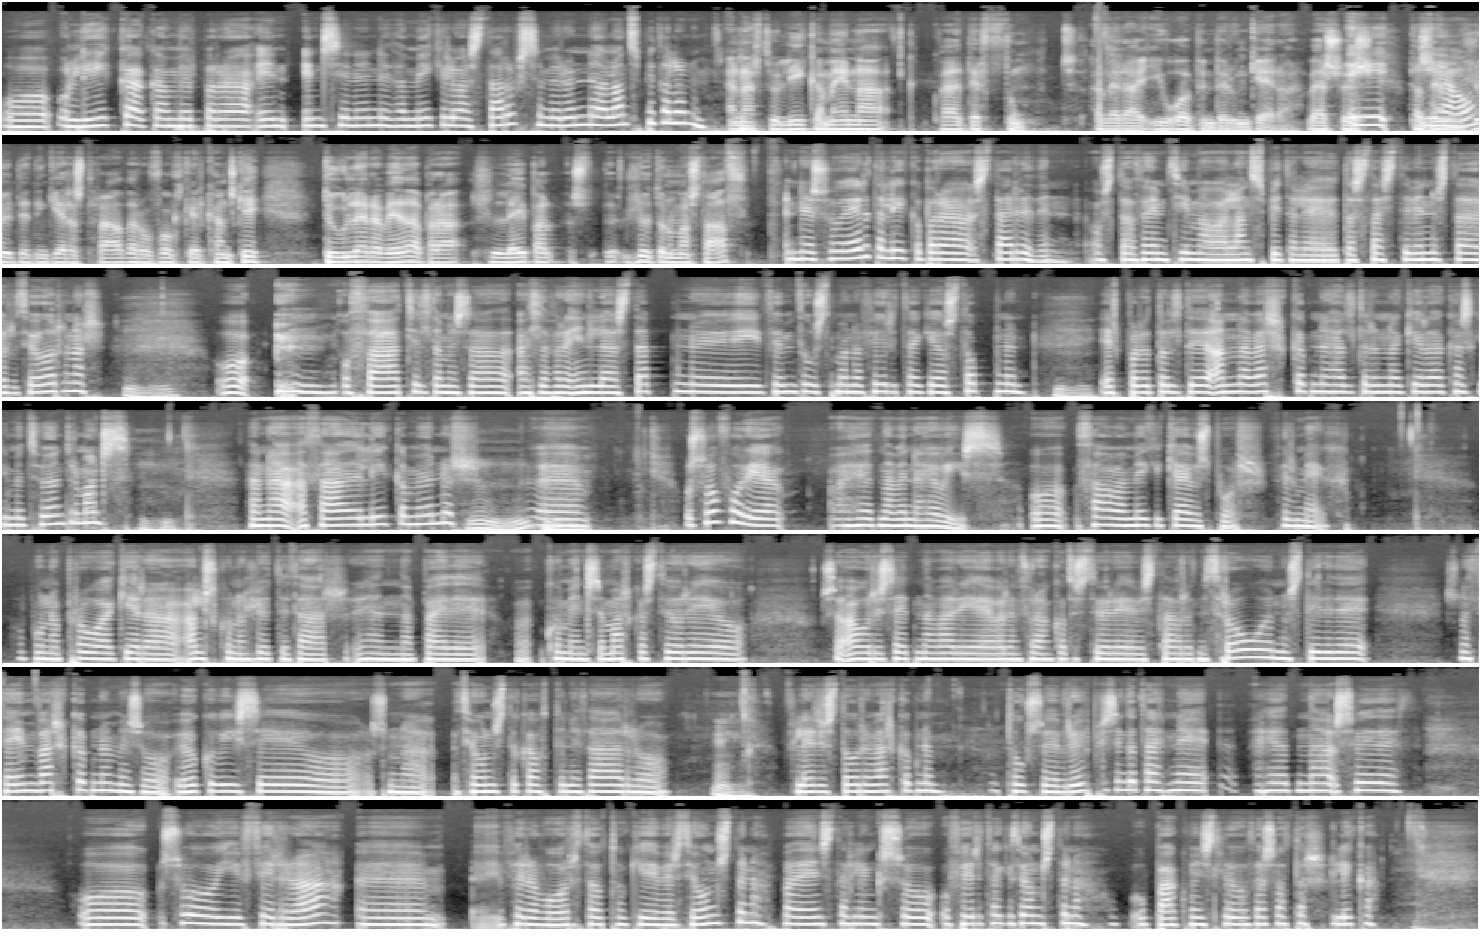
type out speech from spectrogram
og, og líka gaf mér bara einsinn inn í það mikilvæga starf sem er unni á landsbytalanum. En ertu líka meina hvað þetta er þungt að vera í ofinberum gera versus e, það sem hlutin gerast hraðar og fólk er kannski dugleira við að bara hleypa hlutunum á stað. Nei, svo er þetta líka bara stærðin? Og á þeim tíma var landsbítalið þetta stærsti vinnustæður þjóðarinnar. Mm -hmm. og, og það til dæmis að ætla að fara að innlega stefnu í 5.000 manna fyrirtæki á stopnun mm -hmm. er bara doldið annað verkefni heldur en að gera það kannski með 200 manns. Mm -hmm. þannig að það er líka munur. Um, og svo fór ég hérna að vinna hjá Vís. Og það var mikið gæfispor fyrir mig. Og búin að prófa að gera alls konar hluti þar hérna bæði kom inn sem markastjóri og svo árið setna var ég var einn frangátastjóri við stafrætni þróun og stýriði svona þeim verkefnum eins og aukuvísi og svona þjónustugáttinni þar og mm -hmm. fleiri stóri verkefnum. Og tók svo yfir upplýsingatækni hérna sviðið og svo ég fyrra um, fyrra vor þá tók ég yfir þjónustuna bæði einstaklings og, og fyrirtæki þjónustuna og, bakvinnslu og þess áttar líka.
